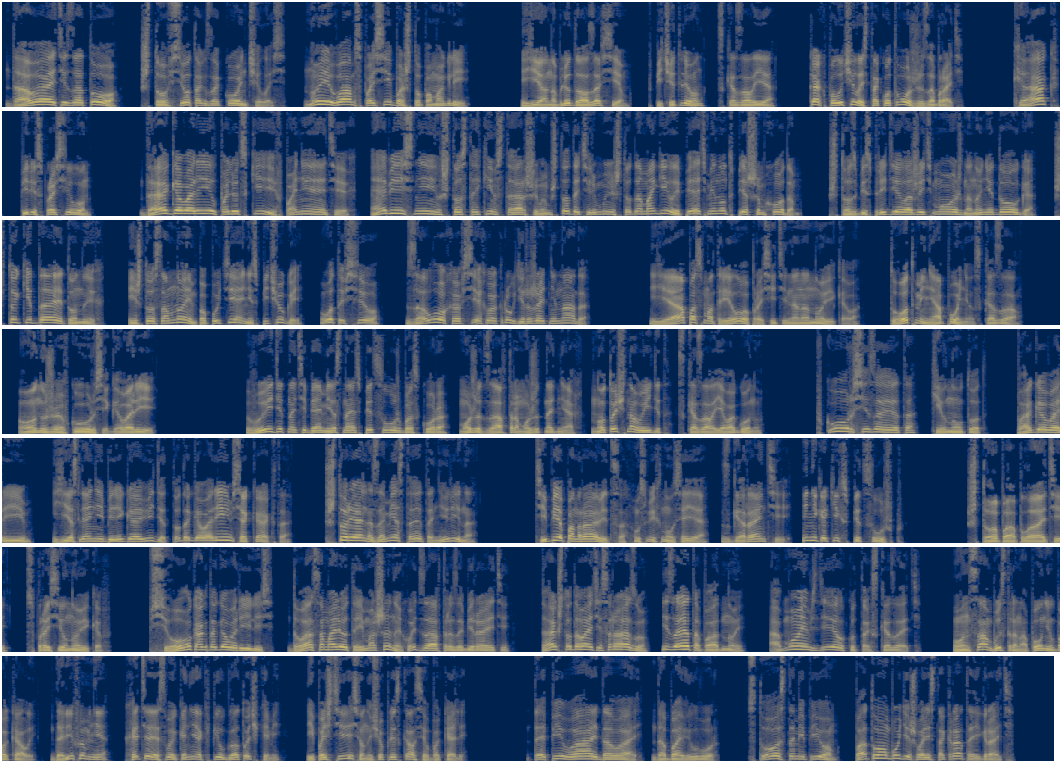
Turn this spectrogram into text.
«Давайте за то, что все так закончилось. Ну и вам спасибо, что помогли». «Я наблюдал за всем. Впечатлен», — сказал я. «Как получилось так вот вожжи забрать?» «Как?» — переспросил он. «Да говорил по-людски, в понятиях. Объяснил, что с таким старшим им что до тюрьмы, что до могилы пять минут пешим ходом. Что с беспредела жить можно, но недолго. Что кидает он их. И что со мной им по пути, а не с печугой. Вот и все. За лоха всех вокруг держать не надо. Я посмотрел вопросительно на Новикова. Тот меня понял, сказал. Он уже в курсе, говори. Выйдет на тебя местная спецслужба скоро. Может завтра, может на днях. Но точно выйдет, сказал я вагону. В курсе за это, кивнул тот. Поговорим. Если они берега видят, то договоримся как-то. Что реально за место это, Нерина? Тебе понравится, усмехнулся я. С гарантией и никаких спецслужб. Что по оплате? Спросил Новиков. Все, как договорились. Два самолета и машины хоть завтра забираете. Так что давайте сразу, и за это по одной. Обмоем сделку, так сказать. Он сам быстро наполнил бокалы, дарив и мне, хотя я свой коньяк пил глоточками, и почти весь он еще плескался в бокале. «Допивай давай», — добавил вор. «С тостами пьем, потом будешь в аристократа играть».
